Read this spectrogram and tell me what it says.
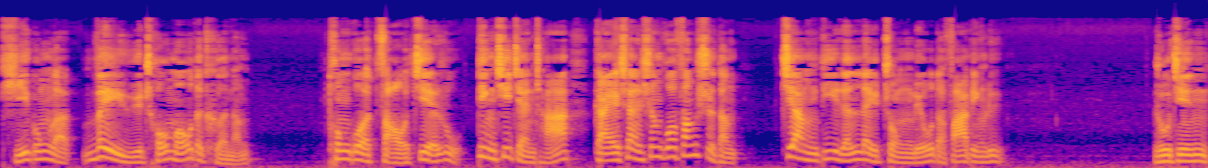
提供了未雨绸缪的可能。通过早介入、定期检查、改善生活方式等，降低人类肿瘤的发病率。如今，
